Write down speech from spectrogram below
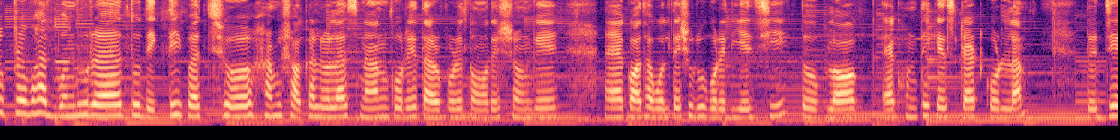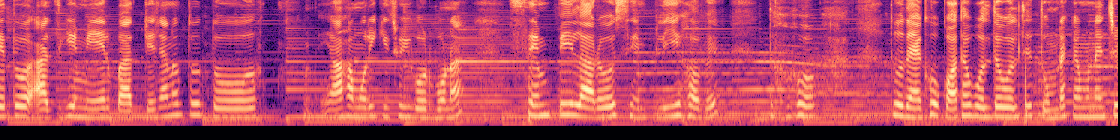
সুপ্রভাত বন্ধুরা, তো দেখতেই পাচ্ছ, আমি সকালবেলা স্নান করে তারপরে তোমাদের সঙ্গে কথা বলতে শুরু করে দিয়েছি। তো ব্লগ এখন থেকে স্টার্ট করলাম। তো যেহেতু আজকে মেয়ের বার্থডে জানো তো তো আহামরি কিছুই করব না। সিম্পল আরও সিম্পলি হবে। তো তো দেখো, কথা বলতে বলতে তোমরা কেমন আছো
